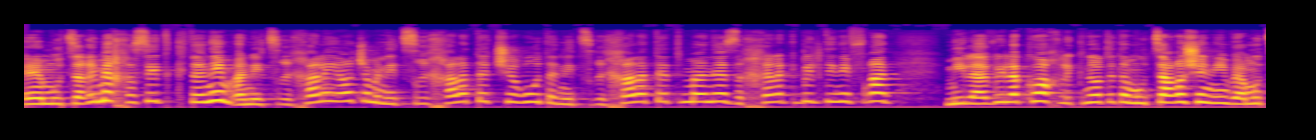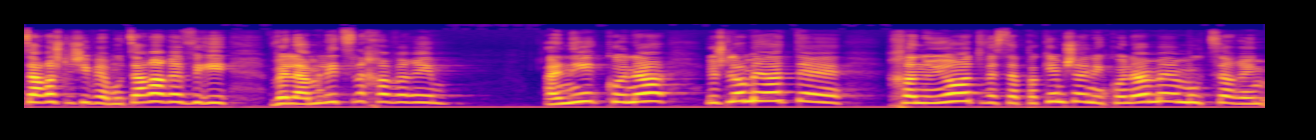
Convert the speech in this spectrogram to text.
אה, מוצרים יחסית קטנים, אני צריכה להיות שם, אני צריכה לתת שירות, אני צריכה לתת מענה, זה חלק בלתי נפרד מלהביא לקוח לקנות את המוצר השני והמוצר השלישי והמוצר הרביעי ולהמליץ לחברים. אני קונה, יש לא מעט אה, חנויות וספקים שאני קונה מהם מוצרים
